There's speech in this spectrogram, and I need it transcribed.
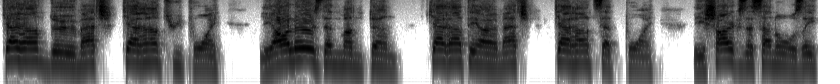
42 matchs, 48 points. Les Hallers d'Edmonton, 41 matchs, 47 points. Les Sharks de San Jose,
